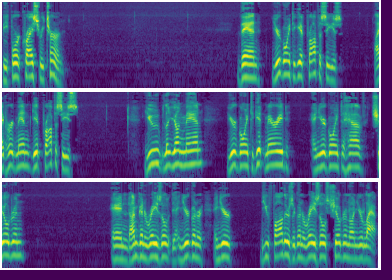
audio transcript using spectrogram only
before Christ's return, then you're going to give prophecies. I've heard men give prophecies. You, young man, you're going to get married and you're going to have children and I'm going to raise those and you're going to and you're you fathers are going to raise those children on your lap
